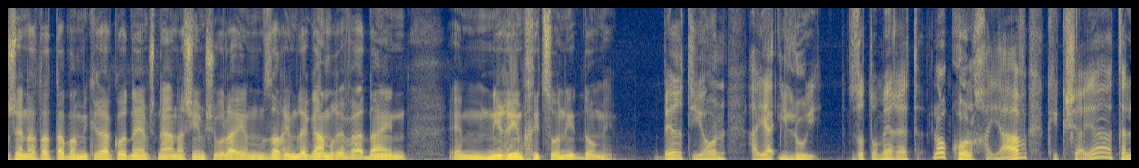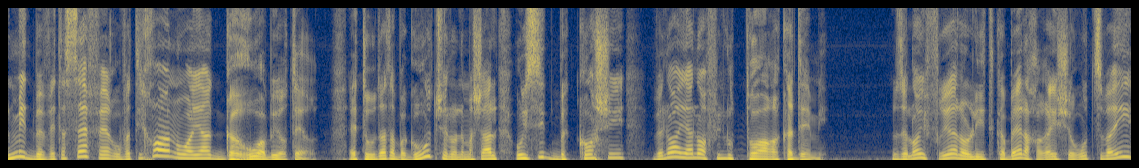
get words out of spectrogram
שנתת במקרה הקודם, שני אנשים שאולי הם זרים לגמרי ועדיין הם נראים חיצונית דומים. ברט יון היה עילוי. זאת אומרת, לא כל חייו, כי כשהיה תלמיד בבית הספר ובתיכון הוא היה גרוע ביותר. את תעודת הבגרות שלו, למשל, הוא השיג בקושי ולא היה לו אפילו תואר אקדמי. זה לא הפריע לו להתקבל אחרי שירות צבאי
